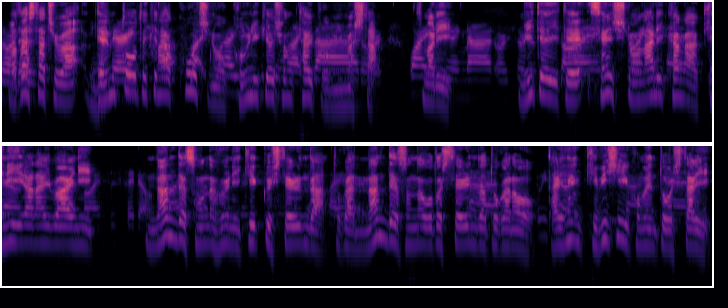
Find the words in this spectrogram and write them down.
私たちは伝統的なコーチのコミュニケーションタイプを見ました。つまり、見ていて選手の何かが気に入らない場合に、なんでそんな風にキックしてるんだとか、なんでそんなことしてるんだとかの大変厳しいコメントをしたり、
